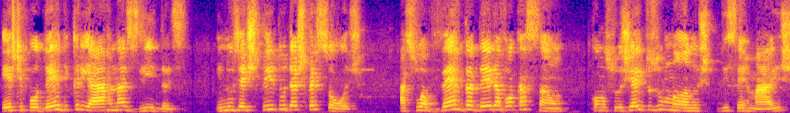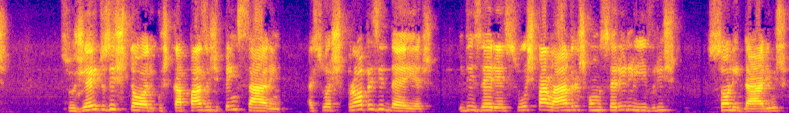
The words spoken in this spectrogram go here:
Este poder de criar nas vidas e nos espíritos das pessoas a sua verdadeira vocação como sujeitos humanos de ser mais, sujeitos históricos capazes de pensarem as suas próprias ideias e dizerem as suas palavras como serem livres, solidários,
